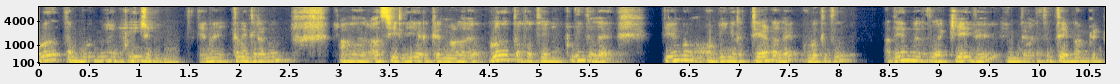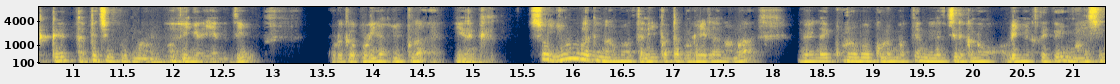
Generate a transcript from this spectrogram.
உலகத்தை முழுமையாக புரிஞ்சுக்கணும். ஏன்னா இத்தனை கிரகம் ராசியிலேயே இருக்கிறதுனால உலகத்தை பத்தின புரிதலை வேணும் அப்படிங்கிற தேடலை கொடுக்குது. அதே நேரத்துல கேது இந்த இடத்தை எல்லாம் விட்டுட்டு தப்பிச்சு போகணும் அப்படிங்கிற எண்ணத்தையும் கொடுக்கக்கூடிய அமைப்புல இருக்கு. சோ இவங்களுக்கு நாம தனிப்பட்ட முறையில நாம வேலை குடும்ப குடும்பத்தை நிலைச்சிருக்கணும் அப்படிங்கிறதுக்கு மனசு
